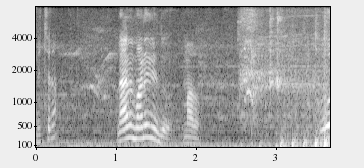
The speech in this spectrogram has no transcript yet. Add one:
নিচ্ছে না না আমি মানিনি তো। মারো। ও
